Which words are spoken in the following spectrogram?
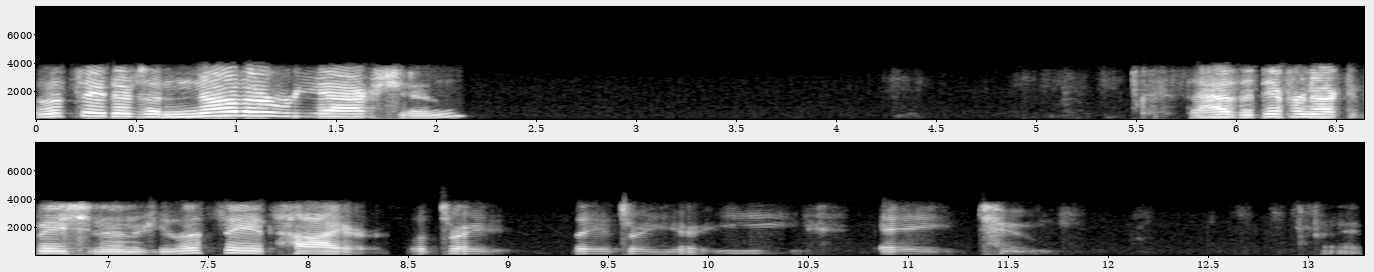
And let's say there's another reaction that has a different activation energy. Let's say it's higher. Let's write, say it's right here, EA2. Okay.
